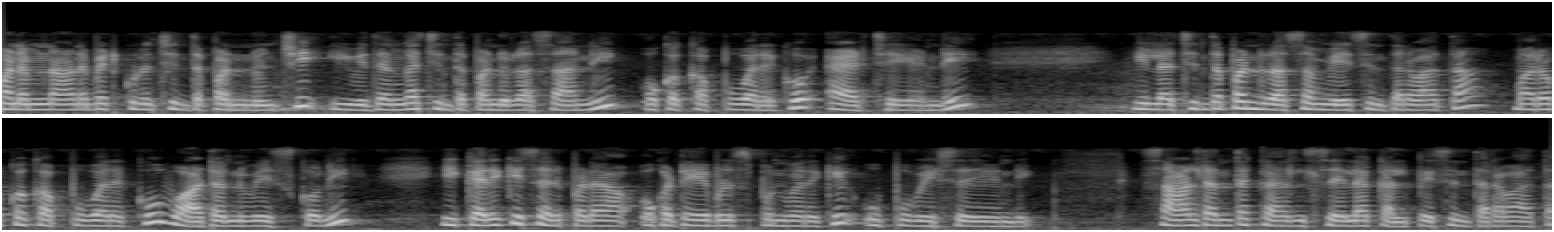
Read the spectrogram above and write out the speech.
మనం నానబెట్టుకున్న చింతపండు నుంచి ఈ విధంగా చింతపండు రసాన్ని ఒక కప్పు వరకు యాడ్ చేయండి. ఇలా చింతపండు రసం వేసిన తర్వాత మరొక కప్పు వరకు వాటర్ను వేసుకొని ఈ కర్రీకి సరిపడా ఒక టేబుల్ స్పూన్ వరకు ఉప్పు వేసేయండి. సాల్ట్ అంతా కలిసేలా కలిపేసిన తర్వాత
